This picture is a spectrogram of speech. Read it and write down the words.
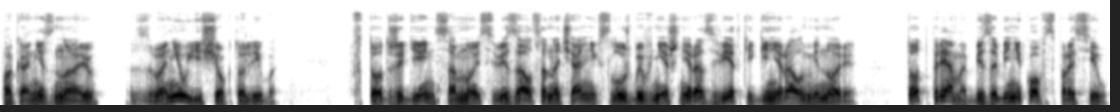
Пока не знаю. Звонил еще кто-либо. В тот же день со мной связался начальник службы внешней разведки генерал Минори. Тот прямо без обиняков спросил:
